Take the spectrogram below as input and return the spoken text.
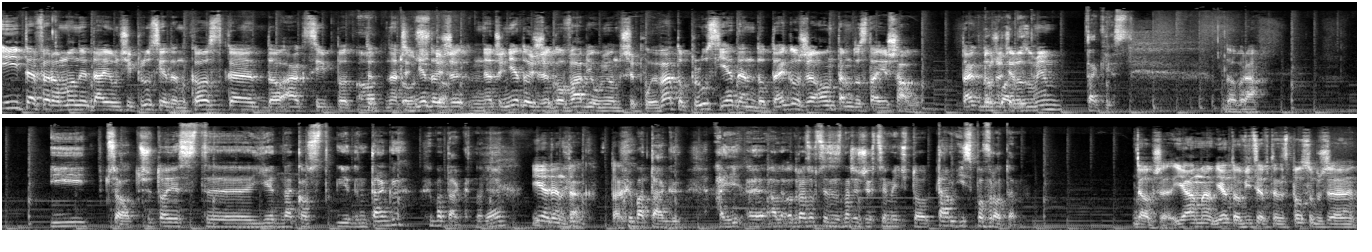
I te feromony dają ci plus jeden kostkę do akcji. Pod, o, znaczy, nie dość, że, znaczy nie dość, że go wabią i on przypływa, to plus jeden do tego, że on tam dostaje szału. Tak? Dobrze Dokładnie. cię rozumiem? Tak jest. Dobra. I co? Czy to jest y, jedna kost, jeden tag? Chyba tak, no nie? Jeden tag, tak. Chyba tag. A, y, ale od razu chcę zaznaczyć, że chcę mieć to tam i z powrotem. Dobrze, ja, mam, ja to widzę w ten sposób, że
